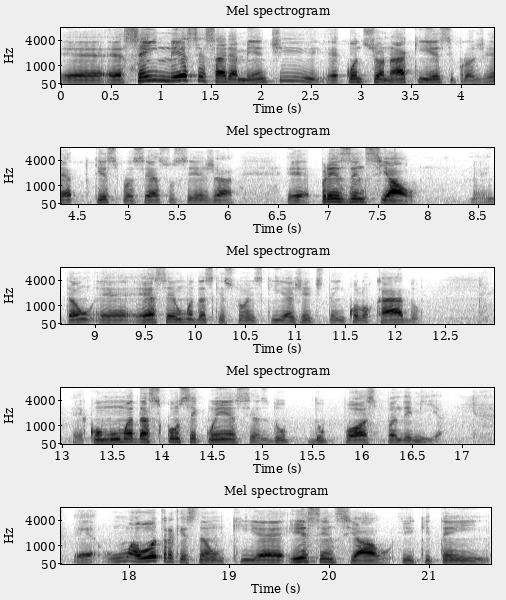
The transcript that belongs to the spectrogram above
é, é, sem necessariamente é, condicionar que esse projeto, que esse processo seja é, presencial. Né? Então, é, essa é uma das questões que a gente tem colocado é, como uma das consequências do, do pós-pandemia. É, uma outra questão que é essencial e que tem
